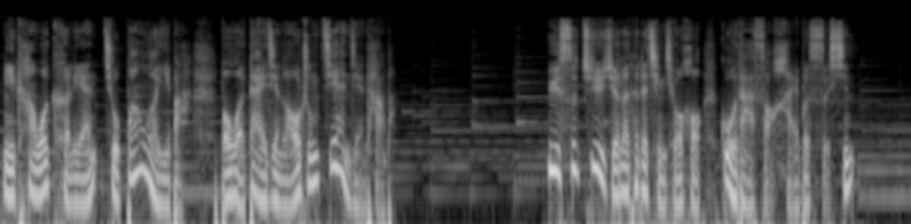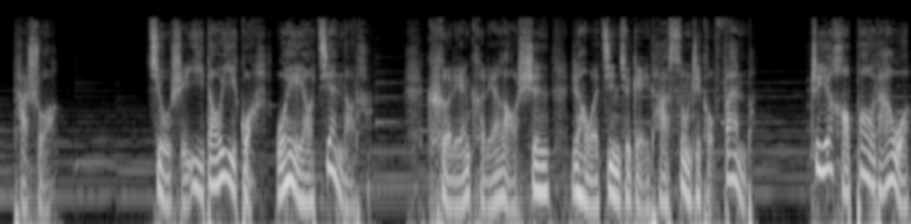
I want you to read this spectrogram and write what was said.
你看我可怜，就帮我一把，把我带进牢中见见他吧。”狱司拒绝了他的请求后，顾大嫂还不死心，他说。就是一刀一剐，我也要见到他。可怜可怜老身，让我进去给他送这口饭吧，这也好报答我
